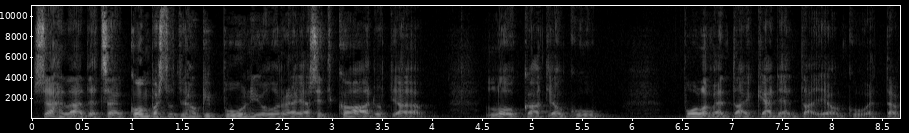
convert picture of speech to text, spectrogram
sähläät, että sä kompastut johonkin puun juureen ja sitten kaadut ja loukkaat jonkun polven tai käden tai jonkun, että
